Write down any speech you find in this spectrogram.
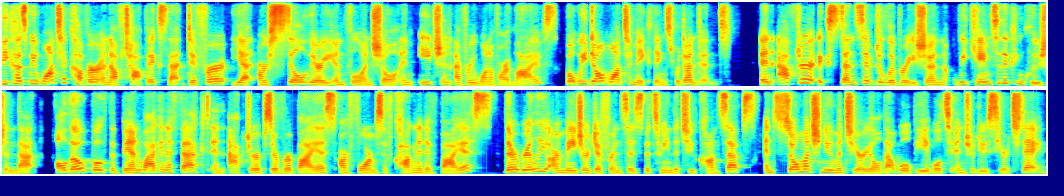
Because we want to cover enough topics that differ yet are still very influential in each and every one of our lives, but we don't want to make things redundant. And after extensive deliberation, we came to the conclusion that although both the bandwagon effect and actor observer bias are forms of cognitive bias, there really are major differences between the two concepts and so much new material that we'll be able to introduce here today.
